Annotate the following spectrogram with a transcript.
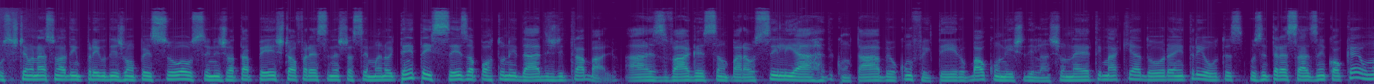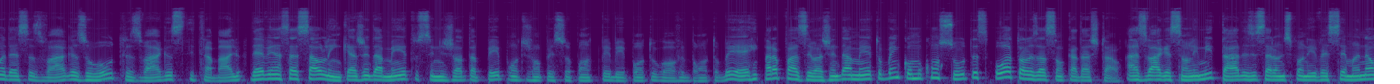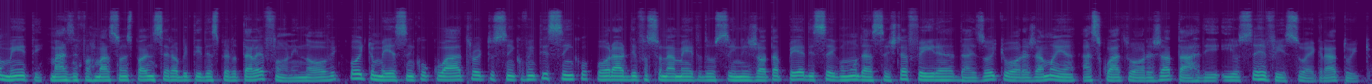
O Sistema Nacional de Emprego de João Pessoa, o CineJP, está oferecendo esta semana 86 oportunidades de trabalho. As vagas são para auxiliar contábil, confeiteiro, balconista de lanchonete, maquiadora, entre outras. Os interessados em qualquer uma dessas vagas ou outras vagas de trabalho devem acessar o link agendamento cinejp.joaopessoa.pb.gov.br para fazer o agendamento, bem como consultas ou atualização cadastral. As vagas são limitadas e serão disponíveis semanalmente. Mais informações podem ser obtidas pelo telefone 986548525. O horário de funcionamento do Cine JP é de segunda a sexta-feira, das 8 horas da manhã às 4 horas da tarde e o serviço é gratuito.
